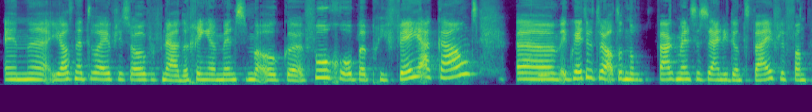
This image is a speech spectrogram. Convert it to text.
en uh, je had net wel eventjes over, van, nou, dan gingen mensen me ook uh, volgen op een privé-account. Um, ik weet dat er altijd nog vaak mensen zijn die dan twijfelen van,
